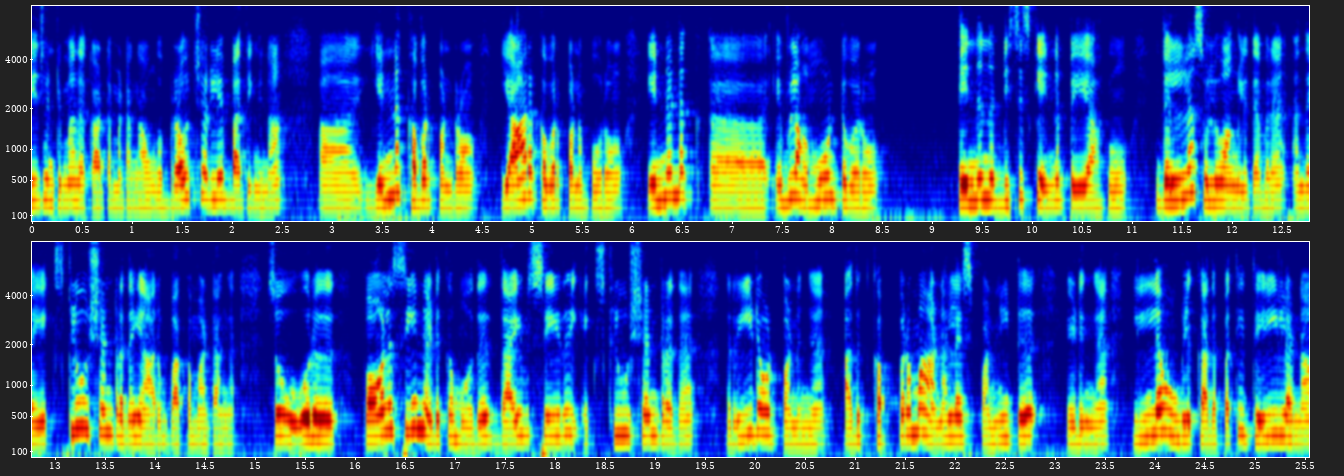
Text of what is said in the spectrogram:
ஏஜென்ட்டுமே அதை காட்ட மாட்டாங்க. அவங்க ப்ரௌச்சர்லேயே பார்த்தீங்கன்னா என்ன கவர் பண்ணுறோம் யாரை கவர் பண்ண போகிறோம் என்னென்ன எவ்வளோ அமௌண்ட் வரும் எந்தெந்த டிசீஸ்க்கு என்ன பே ஆகும் இதெல்லாம் சொல்லுவாங்களே தவிர அந்த எக்ஸ்க்ளூஷன்றதை யாரும் பார்க்க மாட்டாங்க. ஸோ ஒரு பாலிசின்னு எடுக்கும் போது தயவு செய்து எக்ஸ்க்ளூஷன்றதை ரீட் அவுட் பண்ணுங்கள் அதுக்கப்புறமா அனலைஸ் பண்ணிவிட்டு எடுங்க. இல்லை உங்களுக்கு அதை பற்றி தெரியலன்னா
